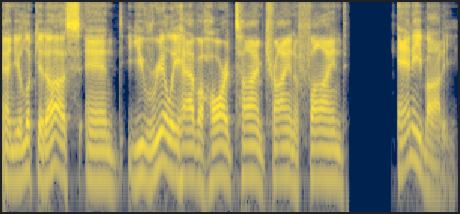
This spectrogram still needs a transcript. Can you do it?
And you look at us, and you really have a hard time trying to find anybody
